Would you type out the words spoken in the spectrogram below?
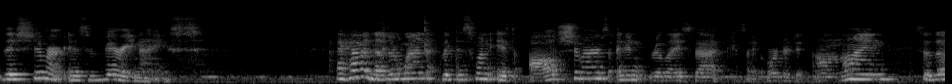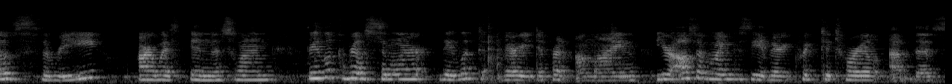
This shimmer is very nice. I have another one, but this one is all shimmers. I didn't realize that because I ordered it online. So those three are within this one. They look real similar. They looked very different online. You're also going to see a very quick tutorial of this.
